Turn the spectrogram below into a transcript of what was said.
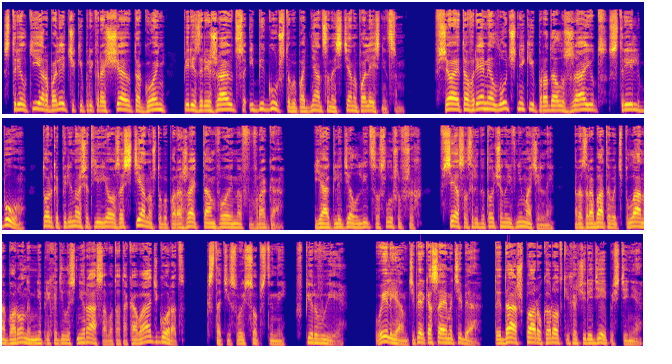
стрелки и арбалетчики прекращают огонь, перезаряжаются и бегут, чтобы подняться на стену по лестницам. Все это время лучники продолжают стрельбу, только переносят ее за стену, чтобы поражать там воинов врага. Я оглядел лица слушавших, все сосредоточены и внимательны. Разрабатывать план обороны мне приходилось не раз, а вот атаковать город, кстати, свой собственный, впервые. «Уильям, теперь касаемо тебя. Ты дашь пару коротких очередей по стене.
